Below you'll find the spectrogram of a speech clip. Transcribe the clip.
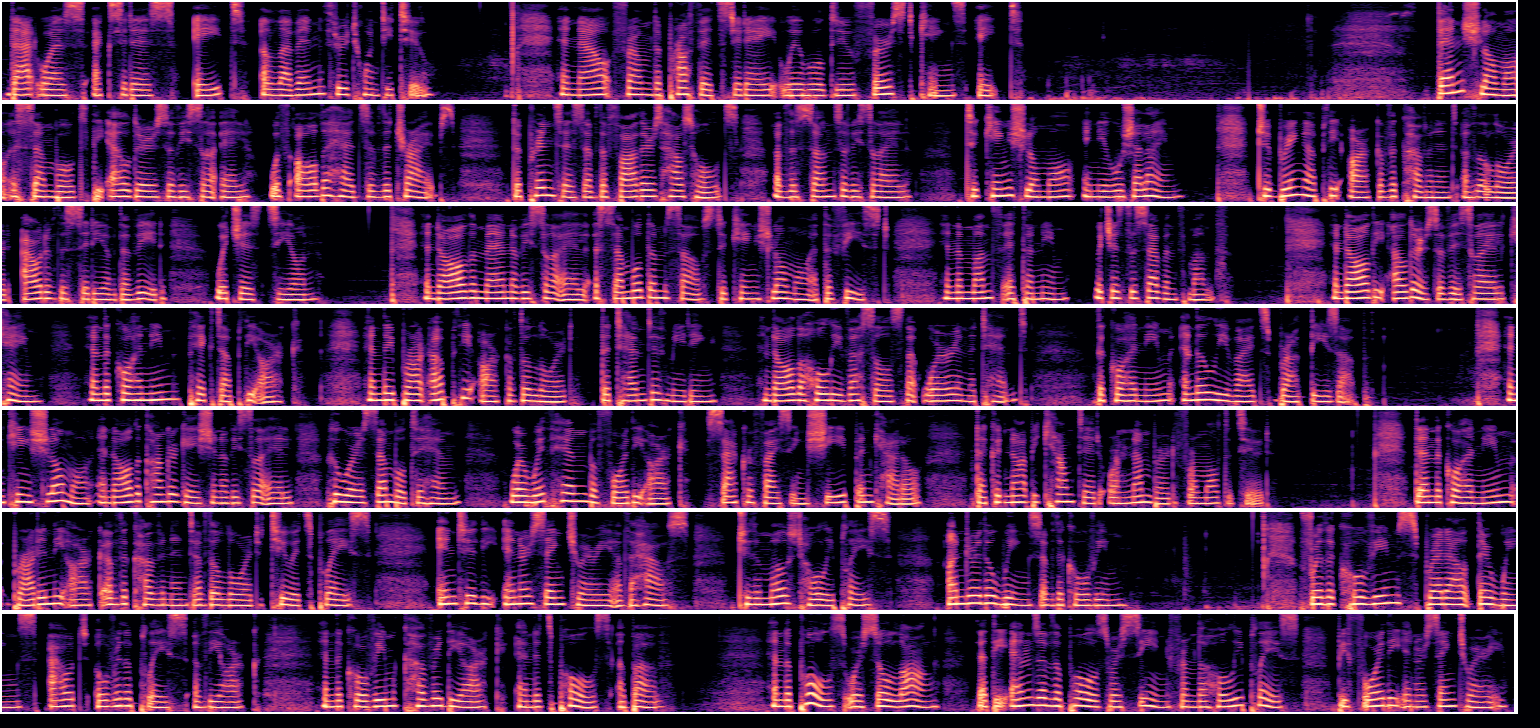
That was Exodus 8 11 through 22. And now from the prophets today, we will do 1 Kings 8. Then Shlomo assembled the elders of Israel with all the heads of the tribes, the princes of the fathers' households of the sons of Israel, to King Shlomo in Jerusalem, to bring up the ark of the covenant of the Lord out of the city of David, which is Zion. And all the men of Israel assembled themselves to King Shlomo at the feast in the month Etanim, which is the seventh month. And all the elders of Israel came, and the Kohanim picked up the ark. And they brought up the ark of the Lord, the tent of meeting, and all the holy vessels that were in the tent. The Kohanim and the Levites brought these up. And King Shlomo and all the congregation of Israel who were assembled to him were with him before the ark, sacrificing sheep and cattle that could not be counted or numbered for multitude. Then the Kohanim brought in the ark of the covenant of the Lord to its place, into the inner sanctuary of the house, to the most holy place, under the wings of the cheruvim. For the cheruvim spread out their wings out over the place of the ark, and the cheruvim covered the ark and its poles above. And the poles were so long that the ends of the poles were seen from the holy place before the inner sanctuary,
